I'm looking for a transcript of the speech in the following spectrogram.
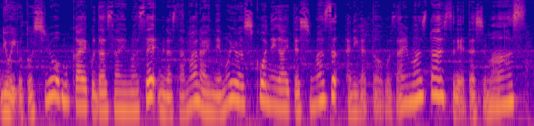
良いお年をお迎えくださいませ。皆様来年もよろしくお願いいたします。ありがとうございました。失礼いたします。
